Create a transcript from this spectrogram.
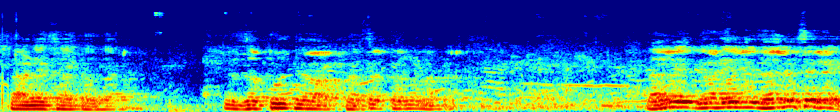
साडेसात हजार. जपून ठेवा खर्च करू नका. झाले दिवाळीला झाले सगळे.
